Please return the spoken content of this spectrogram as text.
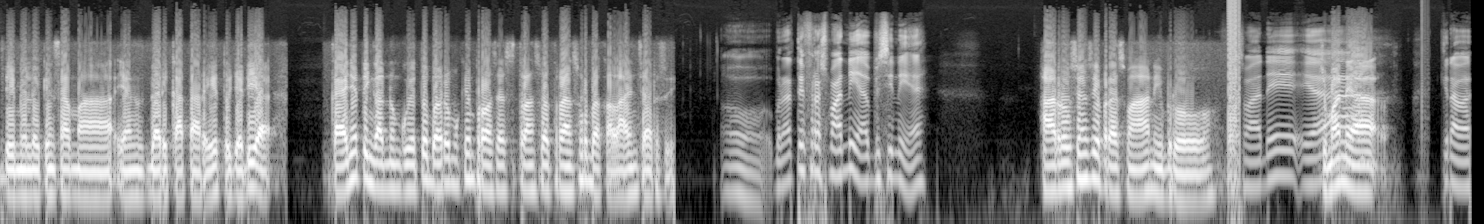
dimilikin sama yang dari Qatar itu jadi ya kayaknya tinggal nunggu itu baru mungkin proses transfer transfer bakal lancar sih Oh, berarti fresh money abis ini ya? harusnya sih fresh money bro Fresh money ya. cuman ya? Kenapa?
